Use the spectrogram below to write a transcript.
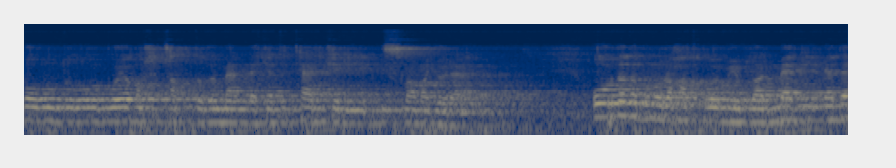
doğulduğu, boya başı çatdığı məmləkəti tərk edib İslama görə. Orada da bunu rahat qoymayıblar. Mədinədə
